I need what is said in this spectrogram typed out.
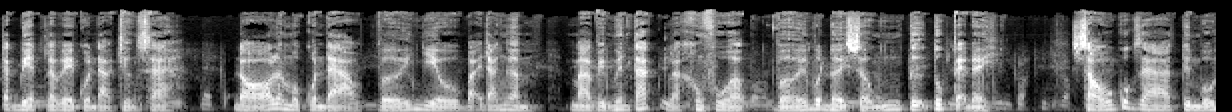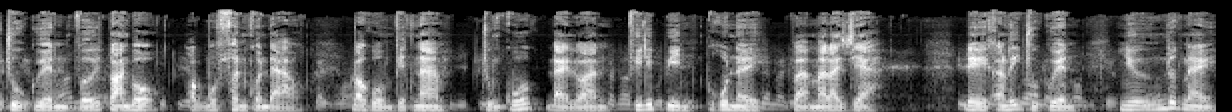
đặc biệt là về quần đảo Trường Sa. Đó là một quần đảo với nhiều bãi đá ngầm mà về nguyên tắc là không phù hợp với một đời sống tự túc tại đây. Sáu quốc gia tuyên bố chủ quyền với toàn bộ hoặc một phần quần đảo, bao gồm Việt Nam, Trung Quốc, Đài Loan, Philippines, Brunei và Malaysia. Để khẳng định chủ quyền, những nước này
